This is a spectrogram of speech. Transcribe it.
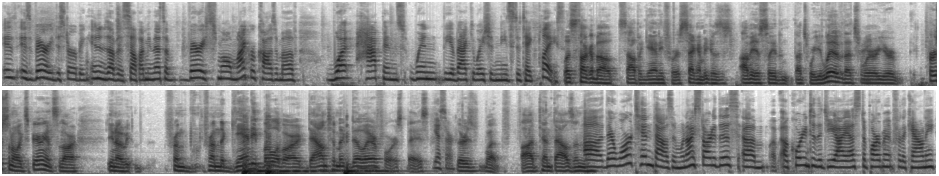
is, is very disturbing in and of itself. I mean, that's a very small microcosm of what happens when the evacuation needs to take place. Let's talk about Gandy for a second because obviously that's where you live. That's where your personal experiences are. You know, from from the Gandy Boulevard down to MacDill Air Force Base. Yes, sir. There's what five, ten thousand. Uh, there were 10,000. When I started this, um, according to the GIS department for the county,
